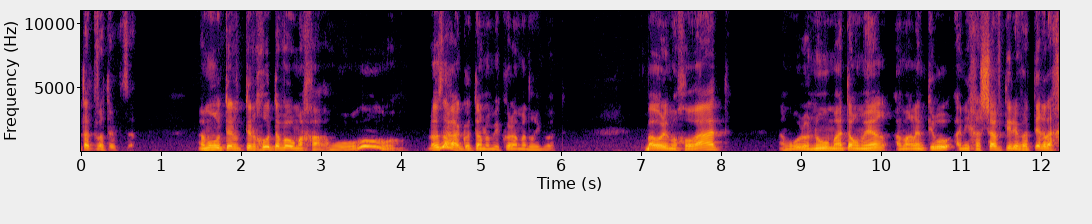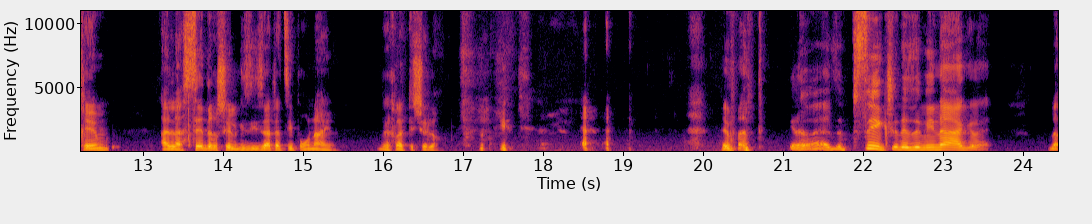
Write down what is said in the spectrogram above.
אתה תוותר קצת. אמרו, תלכו, תבואו מחר. אמרו, לא זרק אותנו מכל המדרגות. באו למחרת, אמרו לו, נו, מה אתה אומר? אמר להם, תראו, אני חשבתי לוותר לכם על הסדר של גזיזת הציפורניים, והחלטתי שלא. הבנת? כאילו, איזה פסיק של איזה מנהג. לא,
